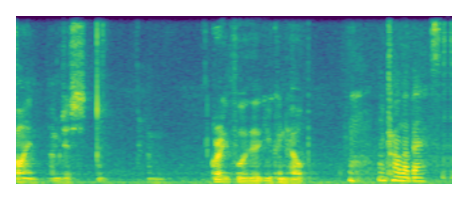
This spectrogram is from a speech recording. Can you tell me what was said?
Fine. I'm just. I'm grateful that you can help. I'll try my best.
